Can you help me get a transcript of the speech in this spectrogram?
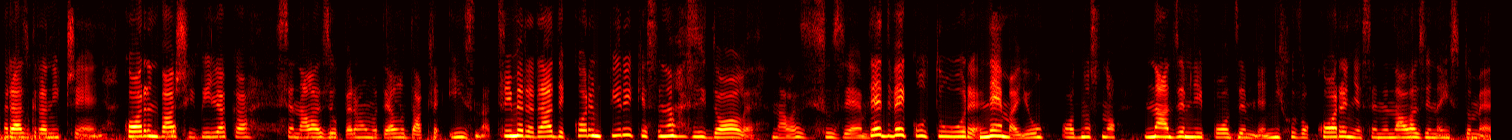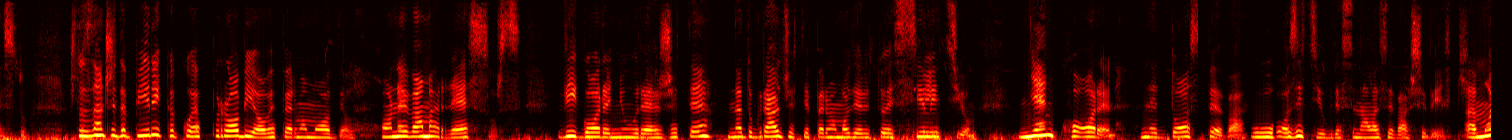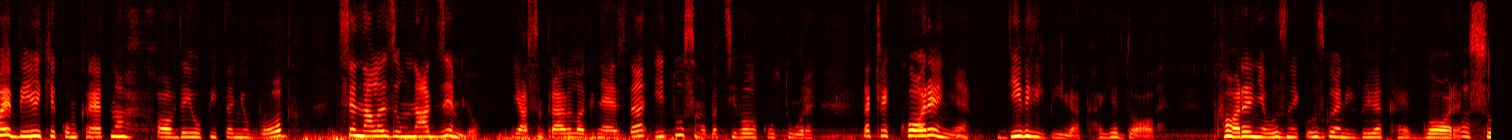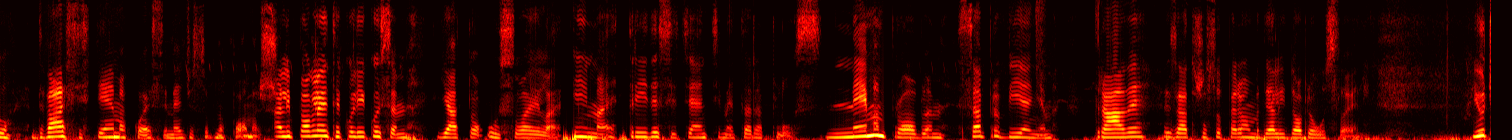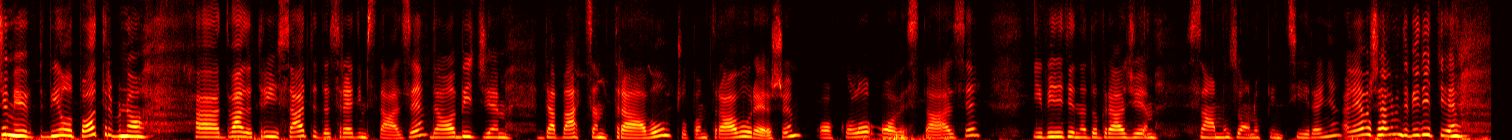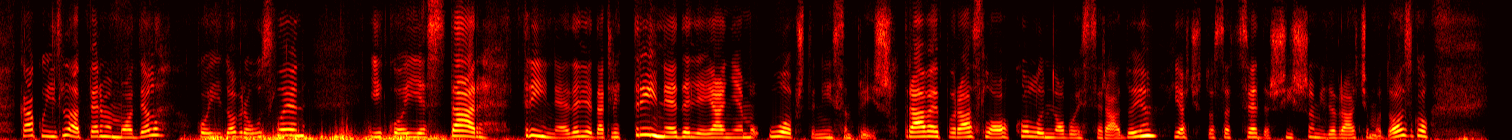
razgraničenja. Koren vaših biljaka se nalazi u prvom modelu, dakle iznad. Primjera rade, koren pirike se nalazi dole, nalazi se u zemlji. Te dve kulture nemaju, odnosno nadzemlje i podzemlje, njihovo korenje se ne nalazi na istom mestu. Što znači da pirika koja probija ovaj permamodel, ona je vama resurs. Vi gore nju režete, nadograđujete permamodel, to je silicijum. Njen koren ne dospeva u poziciju gde se nalaze vaše biljke. A moje biljke konkretno, ovde je u pitanju bob, se nalaze u nadzemlju. Ja sam pravila gnezda i tu sam obacivala kulture. Dakle, korenje divljih biljaka je dole. Korenje uzgojenih biljaka je gore. To su dva sistema koje se međusobno pomažu. Ali pogledajte koliko sam ja to uslojila. Ima je 30 cm plus. Nemam problem sa probijanjem trave zato što su prvo modeli dobro uslojeni. Juče mi je bilo potrebno 2 do 3 sata da sredim staze, da obiđem, da bacam travu, čupam travu, režem okolo ove staze i vidite nadograđujem samu zonu pinciranja. Ali evo želim da vidite kako izgleda perma model koji je dobro uslojen i koji je star tri nedelje, dakle tri nedelje ja njemu uopšte nisam prišla. Trava je porasla okolo i mnogo je se radujem. Ja ću to sad sve da šišam i da vraćam od ozgo.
